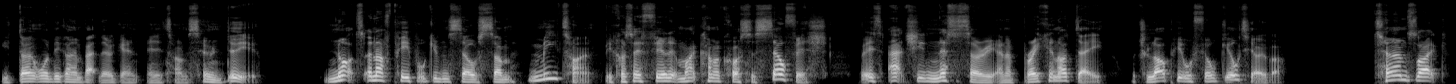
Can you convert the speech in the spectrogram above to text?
You don't want to be going back there again anytime soon, do you? Not enough people give themselves some me time because they feel it might come across as selfish, but it's actually necessary and a break in our day, which a lot of people feel guilty over. Terms like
